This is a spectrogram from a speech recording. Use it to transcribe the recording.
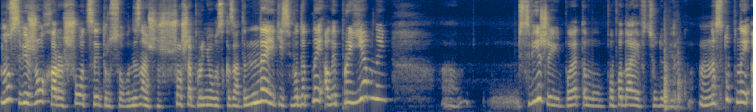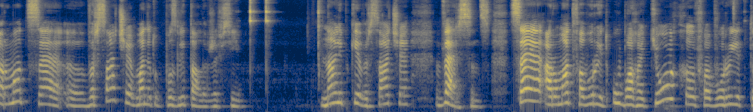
Ну, свіжо, хорошо, цитрусово. Не знаю, що, що ще про нього сказати. Не якийсь видатний, але приємний свіжий, поэтому попадає в цю добірку. Наступний аромат це Versace. В мене тут позлітали вже всі наліпки Versace Versens. Це аромат фаворит у багатьох, фаворит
